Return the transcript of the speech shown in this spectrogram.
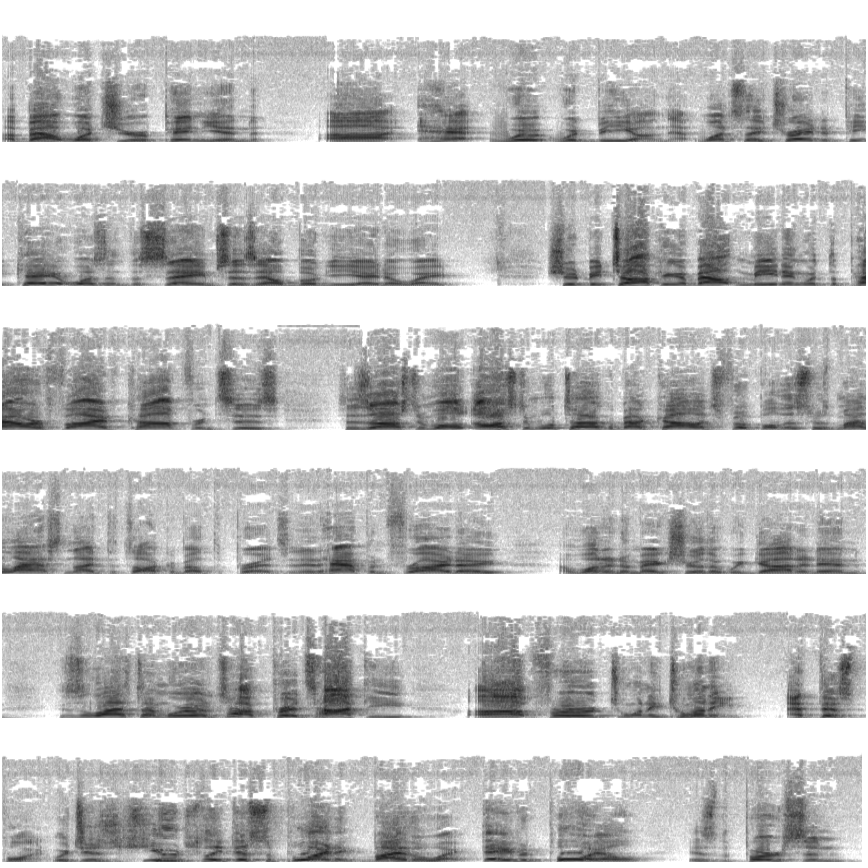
about what your opinion uh, ha- w- would be on that. Once they traded PK, it wasn't the same, says El Boogie 808. Should be talking about meeting with the Power Five conferences, says Austin Walt. Austin, we'll talk about college football. This was my last night to talk about the Preds, and it happened Friday. I wanted to make sure that we got it in. This is the last time we're going to talk Preds hockey uh, for 2020 at this point, which is hugely disappointing, by the way. David Poile is the person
